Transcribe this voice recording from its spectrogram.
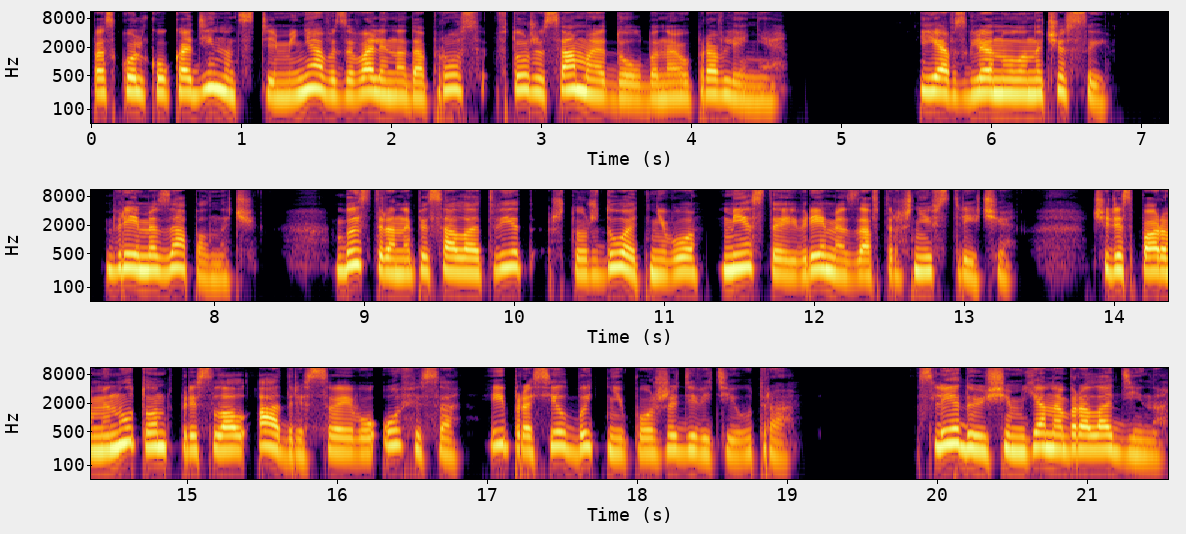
поскольку к 11 меня вызывали на допрос в то же самое долбанное управление. Я взглянула на часы. Время за полночь. Быстро написала ответ, что жду от него место и время завтрашней встречи. Через пару минут он прислал адрес своего офиса и просил быть не позже девяти утра. Следующим я набрала Дина.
